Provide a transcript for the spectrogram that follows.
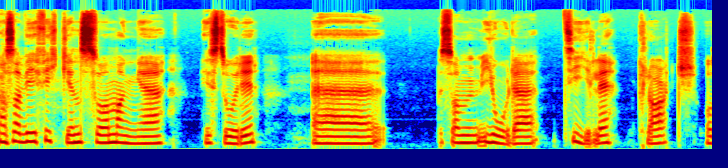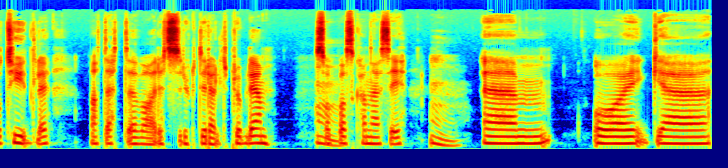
Altså, vi fikk inn så mange historier eh, som gjorde tidlig klart og tydelig at dette var et strukturelt problem. Såpass kan jeg si. Mm. Um, og uh,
